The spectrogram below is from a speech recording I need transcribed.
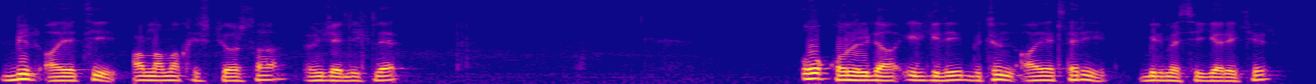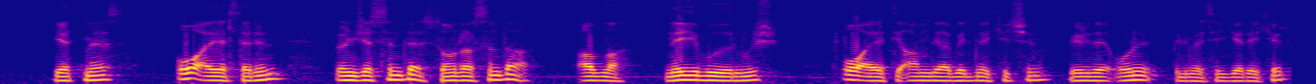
bir ayeti anlamak istiyorsa öncelikle o konuyla ilgili bütün ayetleri bilmesi gerekir. Yetmez. O ayetlerin öncesinde, sonrasında Allah neyi buyurmuş, o ayeti anlayabilmek için bir de onu bilmesi gerekir.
